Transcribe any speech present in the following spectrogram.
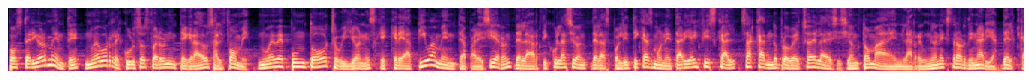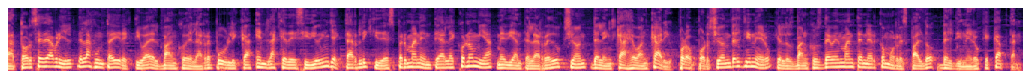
Posteriormente, nuevos recursos fueron integrados al FOME, 9.8 billones que creativamente aparecieron de la articulación de las políticas monetaria y fiscal, sacando provecho de la decisión tomada en la reunión extraordinaria del 14 de abril de la Junta Directiva del Banco de la República, en la que decidió inyectar liquidez permanente a la economía mediante la reducción del encaje bancario, proporción del dinero que los bancos deben mantener como respaldo del dinero que captan,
